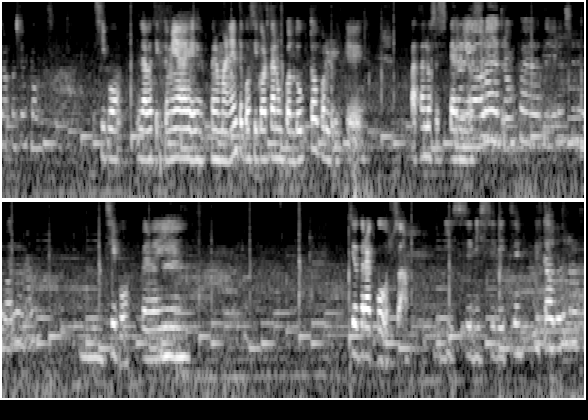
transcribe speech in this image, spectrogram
Todo con tiempo. Sí, po, la vasectomía es permanente, pues si cortan un conducto por el que pasan los La espermios. ligadura de trompa debería ser igual o no. Mm, Sí, pues, pero ahí... Mm. ¿Qué otra cosa? Dice, dice, dice... Está todo el rato.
